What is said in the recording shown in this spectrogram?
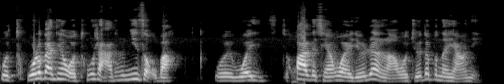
我图了半天，我图啥？他说你走吧，我我花的钱我也就认了，我绝对不能养你。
